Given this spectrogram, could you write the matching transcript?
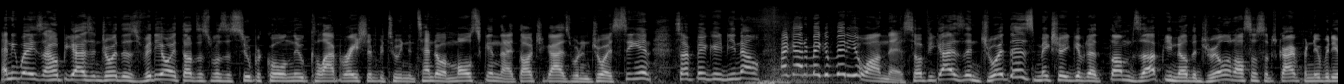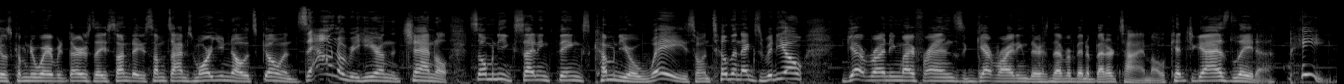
Anyways, I hope you guys enjoyed this video. I thought this was a super cool new collaboration between Nintendo and Moleskine that I thought you guys would enjoy seeing. So I figured, you know, I gotta make a video on this. So if you guys enjoyed this, make sure you give it a thumbs up. You know the drill, and also subscribe for new videos coming your way every Thursday, Sunday, sometimes more. You know it's going down over here on the channel. So many exciting things coming your way. So until the next video, get writing, my friends. Get writing. There's never been a better time. I will catch you guys later. Peace.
